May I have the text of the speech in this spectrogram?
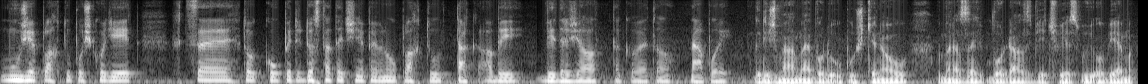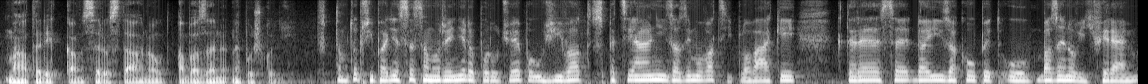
může plachtu poškodit. Chce to koupit dostatečně pevnou plachtu tak, aby vydržela takovéto nápory. Když máme vodu upuštěnou, v mrazech voda zvětšuje svůj objem, má tedy kam se roztáhnout a bazén nepoškodí. V tomto případě se samozřejmě doporučuje používat speciální zazimovací plováky, které se dají zakoupit u bazénových firem,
